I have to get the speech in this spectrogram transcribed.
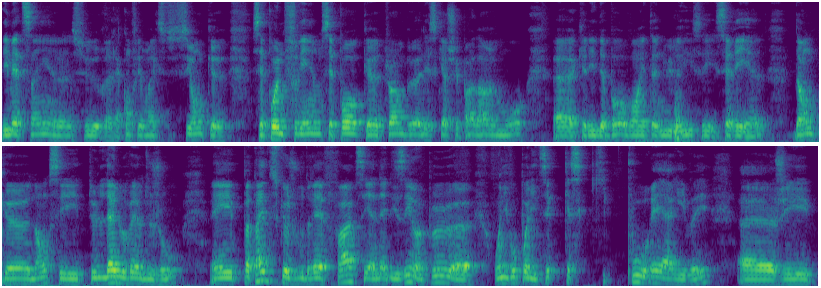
des médecins euh, sur la confirmation que c'est pas une frime, c'est pas que Trump veut aller se cacher pendant un mois, euh, que les débats vont être annulés, c'est réel. Donc euh, non, c'est la nouvelle du jour. Et peut-être ce que je voudrais faire, c'est analyser un peu au niveau politique qu'est-ce qui pourrait arriver. J'ai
